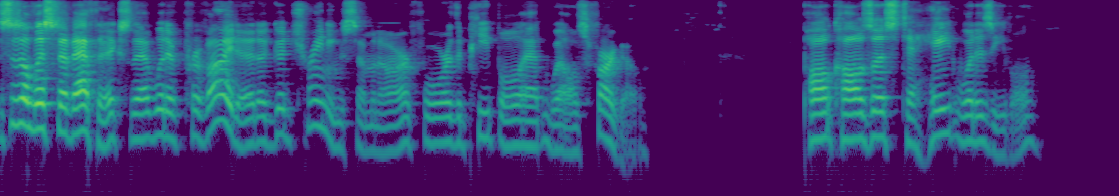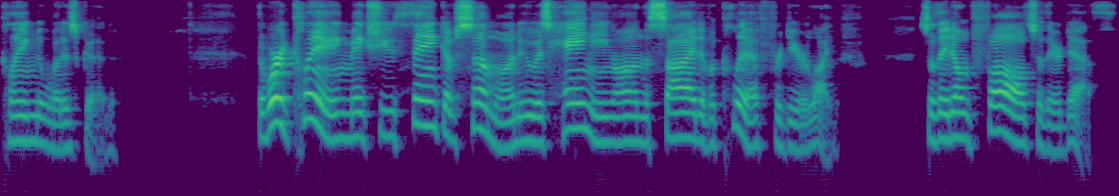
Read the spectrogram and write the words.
This is a list of ethics that would have provided a good training seminar for the people at Wells Fargo. Paul calls us to hate what is evil, cling to what is good. The word cling makes you think of someone who is hanging on the side of a cliff for dear life, so they don't fall to their death.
